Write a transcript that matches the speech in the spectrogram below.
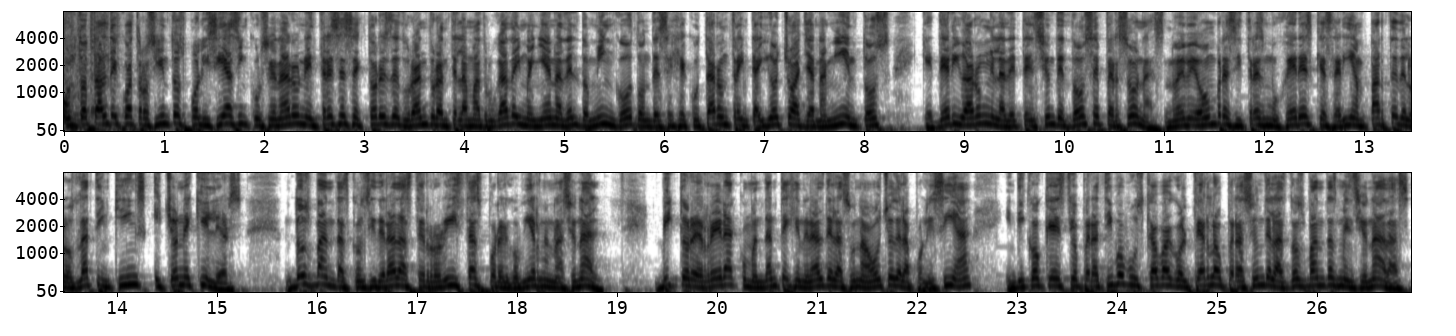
Un total de 400 policías incursionaron en 13 sectores de Durán durante la madrugada y mañana del domingo, donde se ejecutaron 38 allanamientos que derivaron en la detención de 12 personas, 9 hombres y 3 mujeres que serían parte de los Latin Kings y Chone Killers, dos bandas consideradas terroristas por el gobierno nacional. Víctor Herrera, comandante general de la zona 8 de la policía, indicó que este operativo buscaba golpear la operación de las dos bandas mencionadas,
